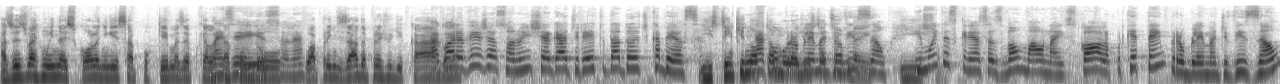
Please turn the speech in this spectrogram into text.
Às vezes vai ruim na escola, ninguém sabe por quê, mas é porque ela está é com isso, dor, né? o aprendizado é prejudicado. Agora, né? veja só, não enxergar direito dá dor de cabeça. Isso, tem que ir no Tá com problema de também. visão. E Isso. muitas crianças vão mal na escola porque tem problema de visão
